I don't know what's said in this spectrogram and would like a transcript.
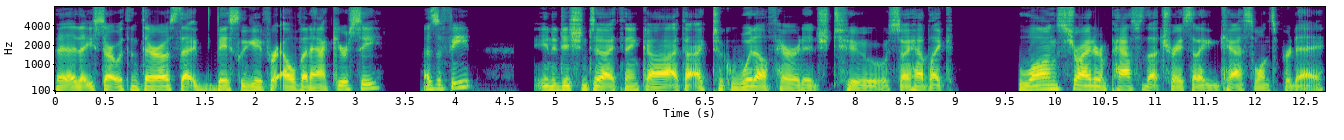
that, that you start with in Theros that basically gave her elven accuracy as a feat. In addition to I think uh, I thought I took wood elf heritage too. So I had like long strider and pass without trace that I could cast once per day.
